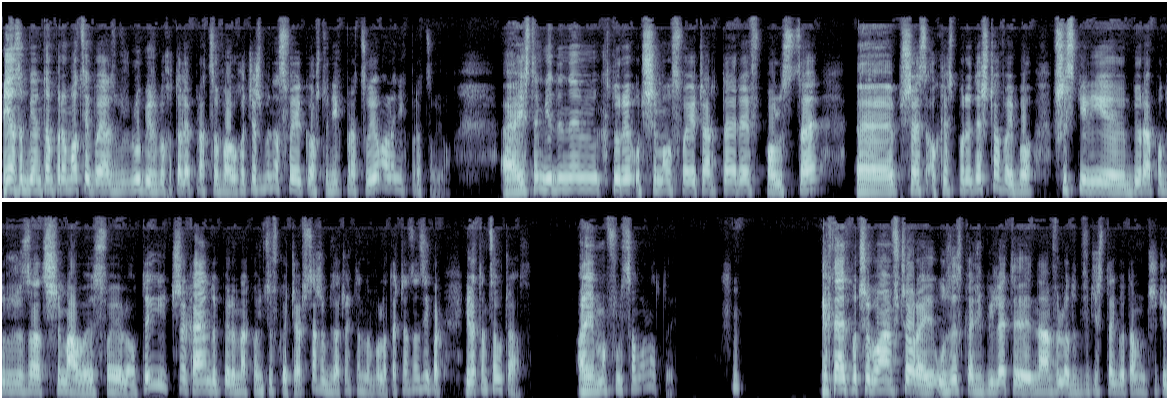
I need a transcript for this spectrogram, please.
ja zrobiłem tę promocję, bo ja lubię, żeby hotele pracowały, chociażby na swoje koszty. Niech pracują, ale niech pracują. E, jestem jedynym, który utrzymał swoje czartery w Polsce przez okres pory deszczowej, bo wszystkie biura podróży zatrzymały swoje loty i czekają dopiero na końcówkę czerwca, żeby zacząć na nowo latać na Zanzibar. I latam cały czas. Ale ja mam full samoloty. Jak nawet potrzebowałem wczoraj uzyskać bilety na wylot 23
